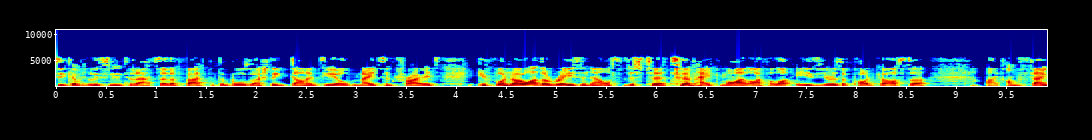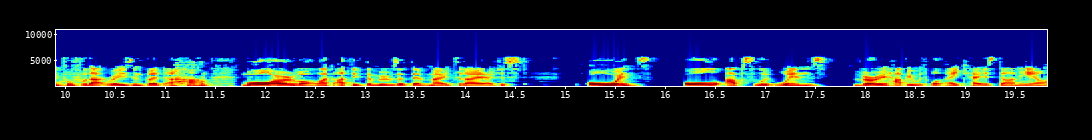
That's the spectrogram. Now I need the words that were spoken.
sick of listening to that. So the fact that the Bulls have actually done a deal, made some trades, if for no other reason else, just to, to make my life a lot easier as a podcaster, like, I'm thankful for that reason. But, um, moreover, like, I think the moves that they've made today are just all wins. All absolute wins very happy with what AK has done here.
